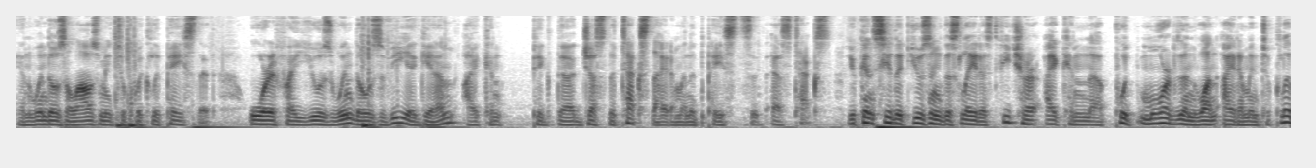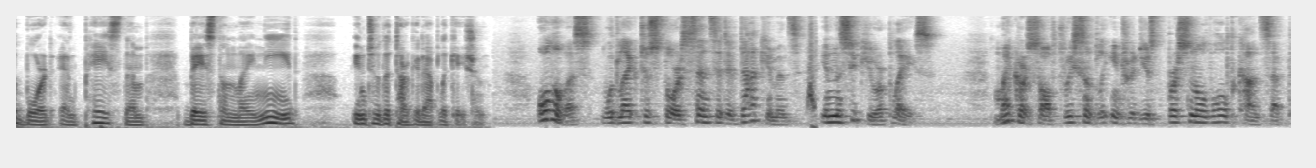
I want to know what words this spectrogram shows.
And Windows allows me to quickly paste it. Or if I use Windows V again, I can pick the, just the text item and it pastes it as text. You can see that using this latest feature, I can uh, put more than one item into clipboard and paste them based on my need into the target application. All of us would like to store sensitive documents in a secure place. Microsoft recently introduced Personal Vault concept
